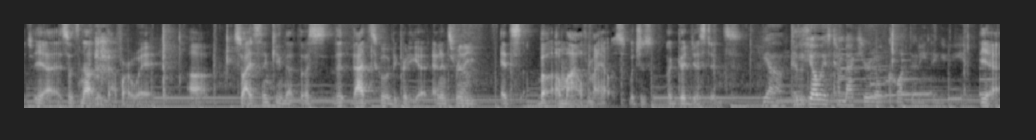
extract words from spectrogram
go to. yeah, so it's not like that far away. Um, so I was thinking that this th- that school would be pretty good, and it's really it's about a mile from my house, which is a good distance. Yeah, because you can always come back here to collect anything you need. Yeah.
